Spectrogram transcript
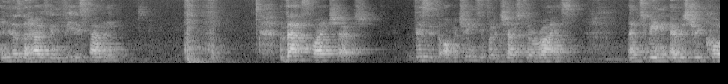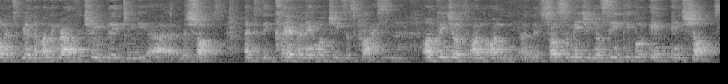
And he doesn't know how he's going to feed his family. That's why, church, this is the opportunity for the church to arise and to be in every street corner, to be in the underground, the true, the, the, uh, the shops, and to declare the name of Jesus Christ. Mm. On videos, on, on, on social media, you're seeing people in, in shops.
